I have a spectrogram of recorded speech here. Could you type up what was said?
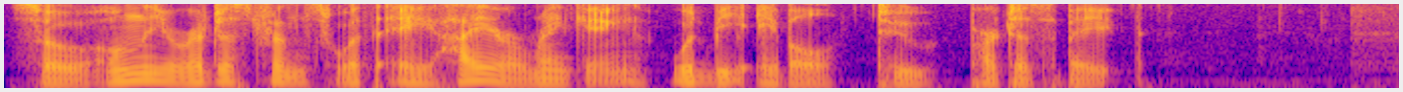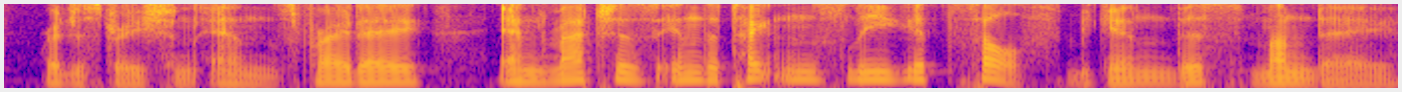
so only registrants with a higher ranking would be able to participate. Registration ends Friday, and matches in the Titans League itself begin this Monday.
